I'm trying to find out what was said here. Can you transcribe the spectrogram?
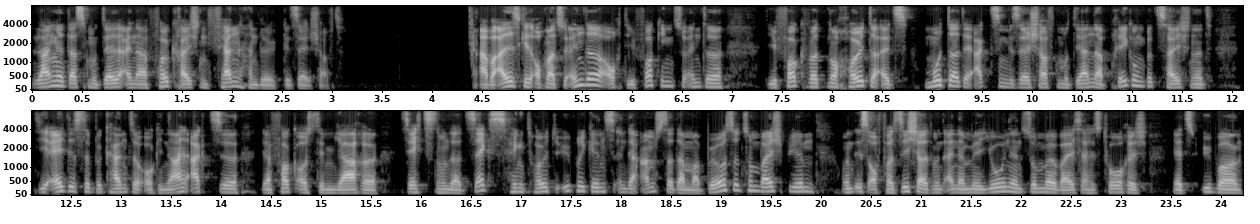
lange das Modell einer erfolgreichen Fernhandelgesellschaft. Aber alles geht auch mal zu Ende, auch die FOC ging zu Ende. Die FOC wird noch heute als Mutter der Aktiengesellschaft moderner Prägung bezeichnet. Die älteste bekannte Originalaktie der FOC aus dem Jahre 1606 hängt heute übrigens in der Amsterdamer Börse zum Beispiel und ist auch versichert mit einer Millionensumme, weil es ja historisch jetzt über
